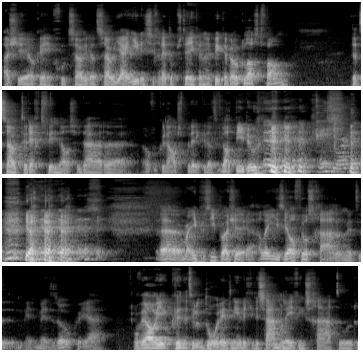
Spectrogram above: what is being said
Als je, oké, goed, zou, je dat, zou jij hier een sigaret opsteken, dan heb ik er ook last van. Dat zou ik terecht vinden als we daarover over kunnen afspreken dat we dat niet doen. Geen zorgen. Ja. Eh, maar in principe, als je alleen jezelf wil schaden met, eh, met, met roken, ja. Hoewel je kunt natuurlijk doorredeneren dat je de samenleving schaadt door eh,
